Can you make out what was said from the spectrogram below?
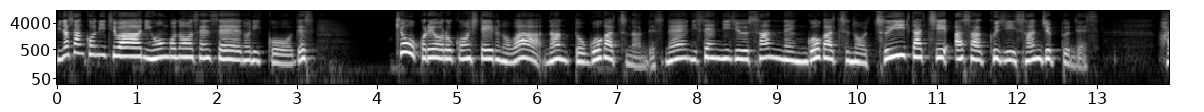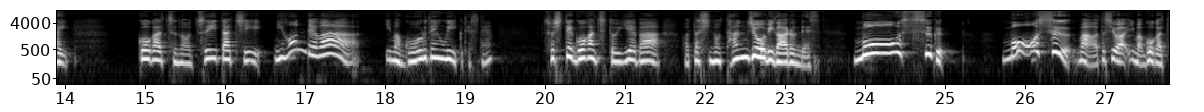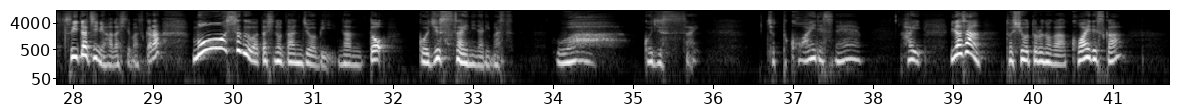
皆さんこんにちは。日本語の先生のりこです。今日これを録音しているのは、なんと5月なんですね。2023年5月の1日朝9時30分です。はい。5月の1日、日本では今ゴールデンウィークですね。そして5月といえば私の誕生日があるんです。もうすぐもうすぐ、まあ私は今5月1日に話してますから、もうすぐ私の誕生日、なんと50歳になります。うわあ、50歳。ちょっと怖いですね。はい。皆さん、年を取るのが怖いですか？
